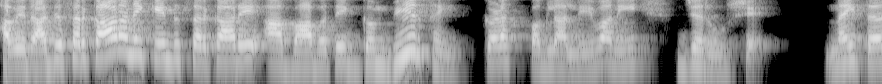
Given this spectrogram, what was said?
હવે રાજ્ય સરકાર અને કેન્દ્ર સરકારે આ બાબતે ગંભીર થઈ કડક પગલાં લેવાની જરૂર છે. નહીતર,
